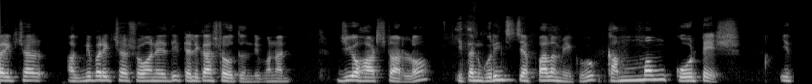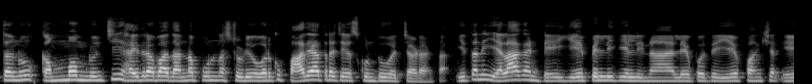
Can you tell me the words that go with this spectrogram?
పరీక్ష అగ్ని పరీక్ష షో అనేది టెలికాస్ట్ అవుతుంది మన జియో హాట్స్టార్లో ఇతని గురించి చెప్పాలా మీకు? ఖమ్మం కోటేష్. ఇతను ఖమ్మం నుంచి హైదరాబాద్ అన్నపూర్ణ స్టూడియో వరకు పాదయాత్ర చేసుకుంటూ వచ్చాడంట. ఇతను ఎలాగంటే ఏ పెళ్ళికి వెళ్ళినా లేకపోతే ఏ ఫంక్షన్ ఏ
